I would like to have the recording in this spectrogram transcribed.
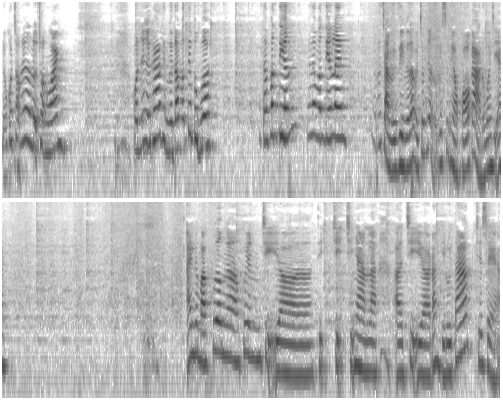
Nếu quan trọng đấy là lựa chọn của anh. Còn những người khác thì người ta vẫn tiếp tục thôi. Người ta vẫn tiến, người ta vẫn tiến lên. Người ta chả việc gì, người ta phải chấp nhận cái sự nghèo khó cả, đúng không anh chị em? Anh được bà Phương ờ, khuyên chị ờ, thị, chị chị Nhàn là ờ, chị đăng ký đối tác chia sẻ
